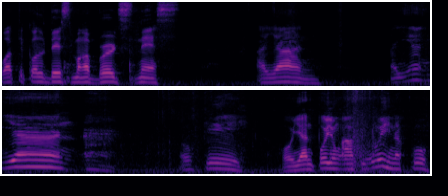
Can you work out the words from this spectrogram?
what you call this, mga bird's nest. Ayan. Ayan, yan. Okay. O, yan po yung aking, uy, nako.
